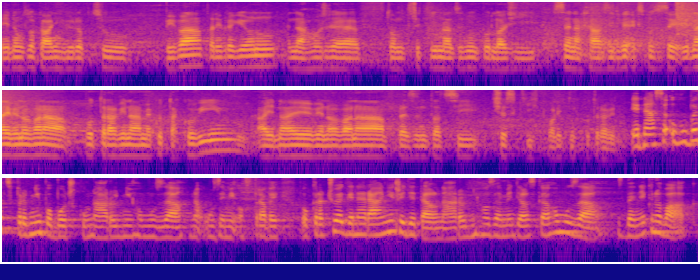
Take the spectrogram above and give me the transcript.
jednou z lokálních výrobců piva tady v regionu. Nahoře v tom třetím nadzemním podlaží se nachází dvě expozice. Jedna je věnovaná potravinám jako takovým a jedna je věnovaná prezentací českých kvalitních potravin. Jedná se o vůbec první pobočku Národního muzea na území Ostravy. Pokračuje generální ředitel Národního zemědělského muzea Zdeněk Novák.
